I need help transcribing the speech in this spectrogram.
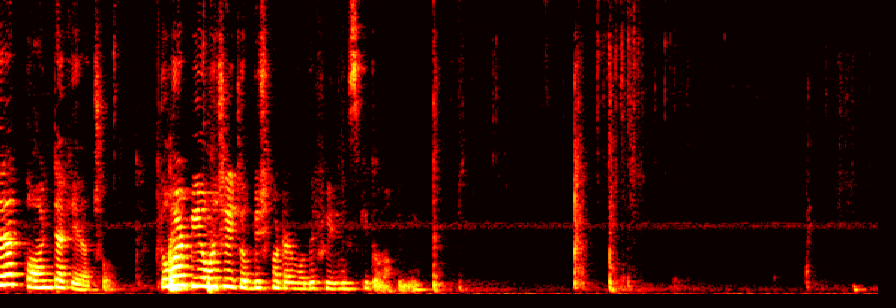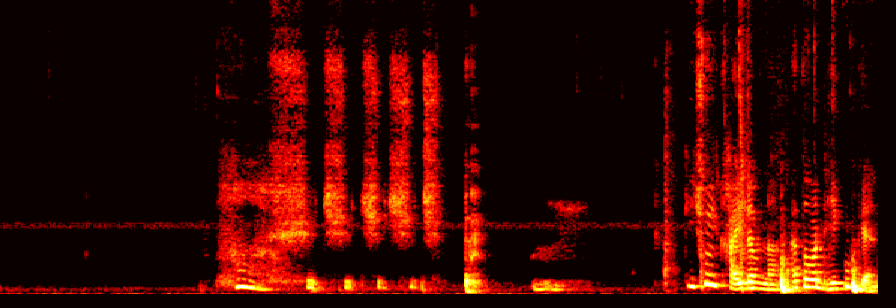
যারা কন্ট্যাক্টে আছো তোমার প্রিয় মানুষের এই চব্বিশ ঘণ্টার মধ্যে ফিলিংস কি তোমাকে নিয়ে? Shit. কিছুই খাইলাম না। এতবার ঢেকুর কেন?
